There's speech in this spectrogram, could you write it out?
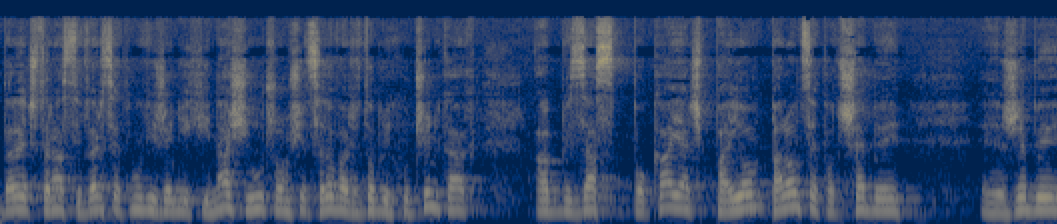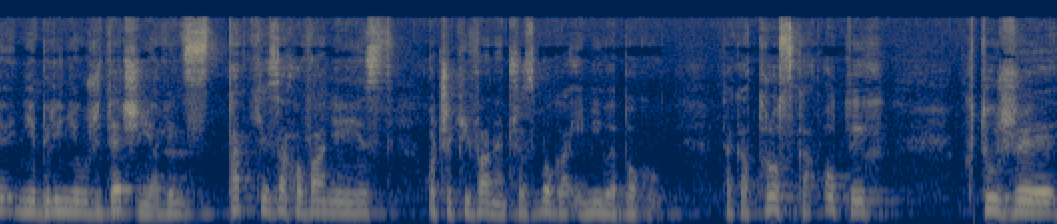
dalej czternasty werset mówi, że niech i nasi uczą się celować w dobrych uczynkach, aby zaspokajać palące potrzeby, e, żeby nie byli nieużyteczni. A więc takie zachowanie jest oczekiwane przez Boga i miłe Bogu. Taka troska o tych, którzy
